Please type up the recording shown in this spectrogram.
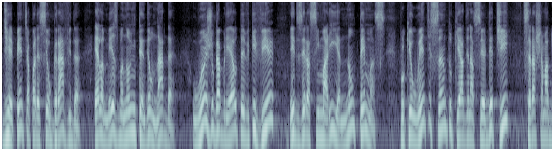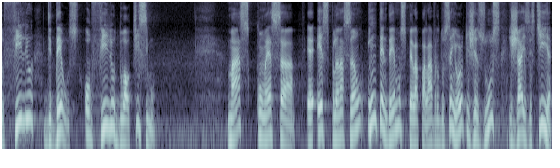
de repente apareceu grávida, ela mesma não entendeu nada. O anjo Gabriel teve que vir e dizer assim: Maria, não temas, porque o ente santo que há de nascer de ti será chamado Filho de Deus ou Filho do Altíssimo. Mas com essa é, explanação, entendemos pela palavra do Senhor que Jesus já existia,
